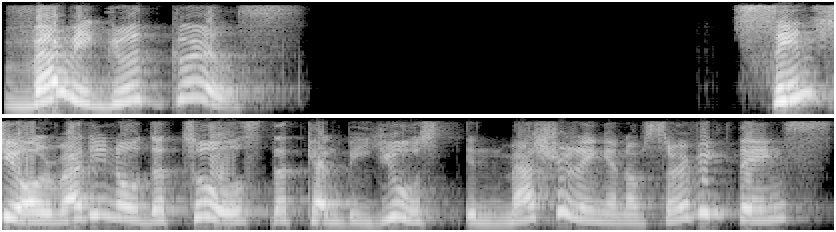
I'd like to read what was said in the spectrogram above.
Very good, girls! Since you already know the tools that can be used in measuring and observing things,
